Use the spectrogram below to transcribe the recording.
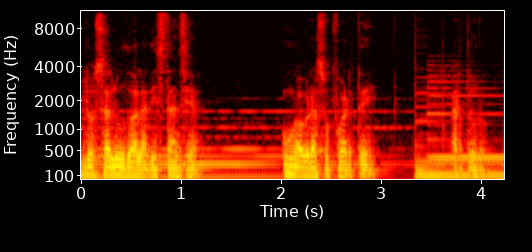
Los saludo a la distancia. Un abrazo fuerte, Arturo.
